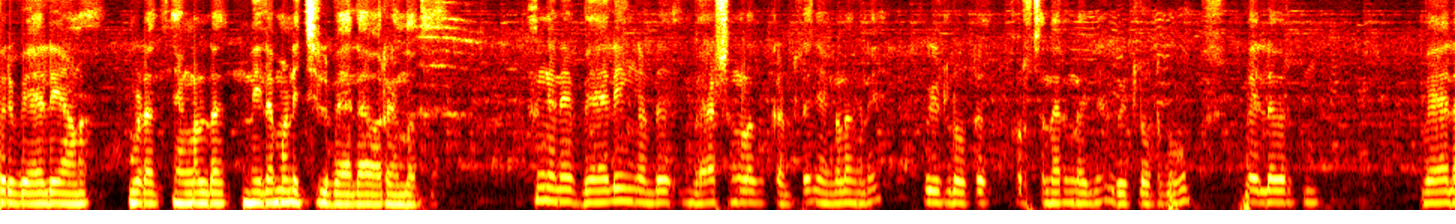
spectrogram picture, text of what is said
ഒരു വേലയാണ് ഇവിടെ ഞങ്ങളുടെ നിലമണിച്ചിൽ വേല പറയുന്നത്. അങ്ങനെ വേലയും കണ്ട് വേഷങ്ങളൊക്കെ കണ്ടിട്ട് ഞങ്ങളങ്ങനെ വീട്ടിലോട്ട് കുറച്ച് നേരം കഴിഞ്ഞ് വീട്ടിലോട്ട് പോകും. അപ്പോൾ എല്ലാവർക്കും വേല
